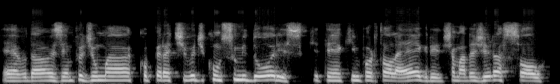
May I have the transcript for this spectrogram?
É, vou dar um exemplo de uma cooperativa de consumidores que tem aqui em Porto Alegre, chamada Girassol.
